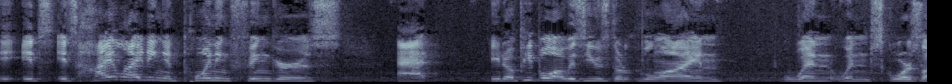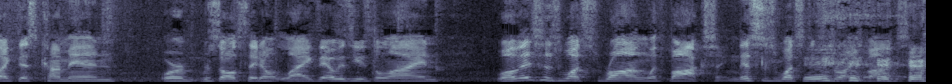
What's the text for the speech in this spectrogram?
it's it's highlighting and pointing fingers at you know people always use the line when when scores like this come in or results they don't like. They always use the line, "Well, this is what's wrong with boxing. This is what's destroying boxing."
